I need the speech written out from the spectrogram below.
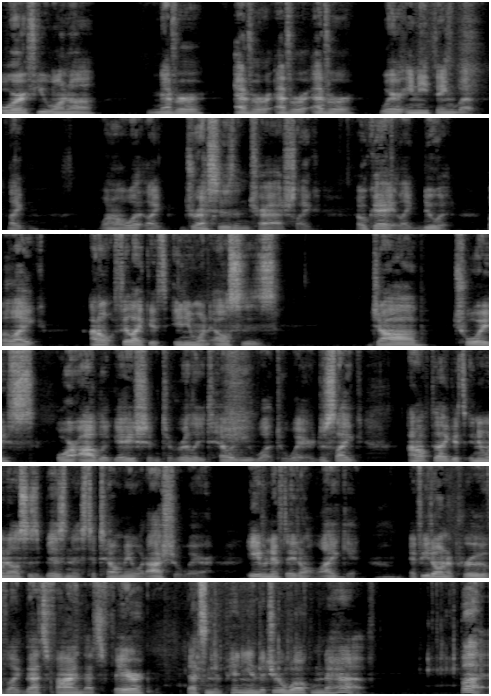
Or if you want to never, ever, ever, ever wear anything but like, I don't know what, like dresses and trash, like, okay, like do it. But like, I don't feel like it's anyone else's job, choice, or obligation to really tell you what to wear. Just like, I don't feel like it's anyone else's business to tell me what I should wear, even if they don't like it. If you don't approve, like, that's fine, that's fair, that's an opinion that you're welcome to have. But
